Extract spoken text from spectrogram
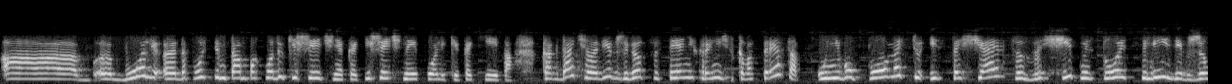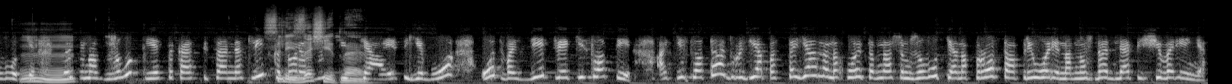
А, б- боль, э, допустим, там по ходу кишечника, кишечные колики какие-то. Когда человек живет в состоянии хронического стресса, у него полностью истощается защитный слой слизи в желудке. Мгм. То есть у нас в желудке есть такая специальная слизь, Слизь которая защитная. защищает его от воздействия кислоты. А кислота, друзья, постоянно находится в нашем желудке, она просто априори нам нужна для пищеварения.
